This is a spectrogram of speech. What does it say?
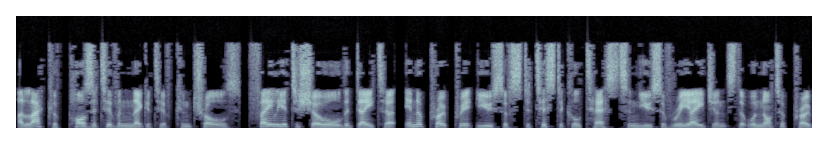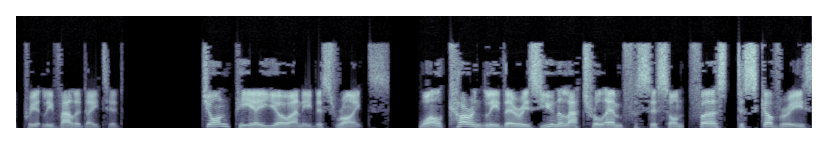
a lack of positive and negative controls, failure to show all the data, inappropriate use of statistical tests and use of reagents that were not appropriately validated. John P. A. Ioannidis writes, while currently there is unilateral emphasis on first discoveries,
